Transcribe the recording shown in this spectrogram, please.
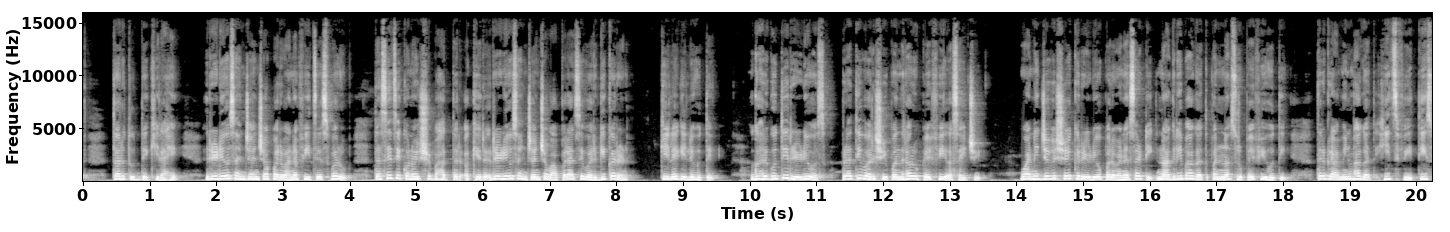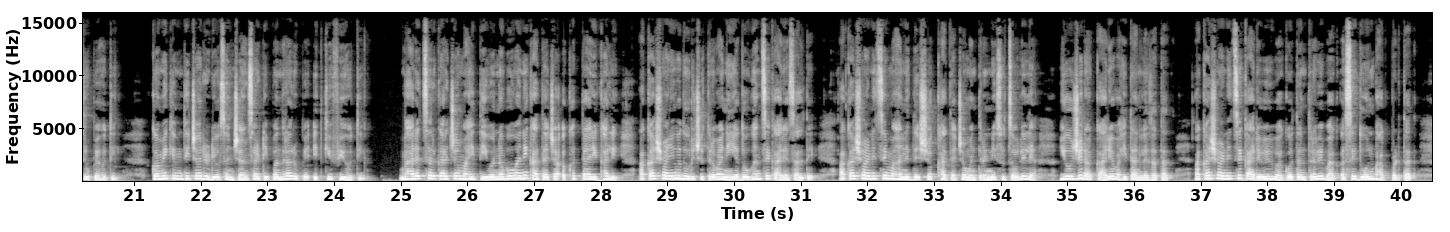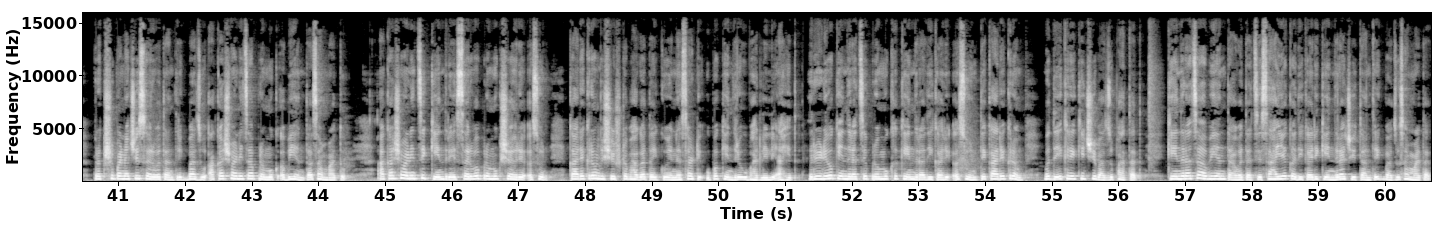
तरतूद देखील आहे. रेडिओ संचांच्या परवाना फीचे स्वरूप तसेच एकोणीसशे बहात्तर अखेर रेडिओ संचांच्या वापराचे वर्गीकरण केले गेले होते. घरगुती रेडिओस प्रतिवर्षी पंधरा रुपये फी असायची. वाणिज्यविषयक रेडिओ परवान्यासाठी नागरी भागात पन्नास रुपये फी होती. तर ग्रामीण भागात हीच फी तीस रुपये होती. कमी किमतीच्या रेडिओ संचांसाठी पंधरा रुपये इतकी फी होती. भारत सरकारच्या माहिती व नभोवाणी खात्याच्या अखत्यारीखाली आकाशवाणी व दूरचित्रवाणी या दोघांचे कार्य चालते. आकाशवाणीचे महानिदेशक खात्याच्या मंत्र्यांनी सुचवलेल्या योजना कार्यवाहीत आणल्या जातात. आकाशवाणीचे कार्यविभाग व तंत्रविभाग असे दोन भाग पडतात. प्रक्षेपणाची सर्व तांत्रिक बाजू आकाशवाणीचा प्रमुख अभियंता सांभाळतो. आकाशवाणीचे केंद्रे सर्व प्रमुख शहरे असून कार्यक्रम विशिष्ट भागात ऐकू येण्यासाठी उपकेंद्रे उभारलेली आहेत. रेडिओ केंद्राचे प्रमुख केंद्राधिकारी असून ते कार्यक्रम व देखरेखीची बाजू पाहतात. केंद्राचा अभियंता व त्याचे सहाय्यक अधिकारी केंद्राची तांत्रिक बाजू सांभाळतात.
